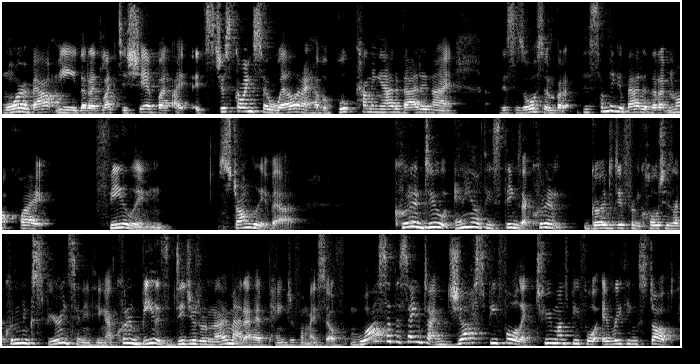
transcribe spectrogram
more about me that I'd like to share. But I, it's just going so well. And I have a book coming out about it. And I, this is awesome. But there's something about it that I'm not quite feeling strongly about couldn't do any of these things. I couldn't go to different cultures. I couldn't experience anything. I couldn't be this digital nomad I had painted for myself. Whilst at the same time, just before, like two months before everything stopped,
